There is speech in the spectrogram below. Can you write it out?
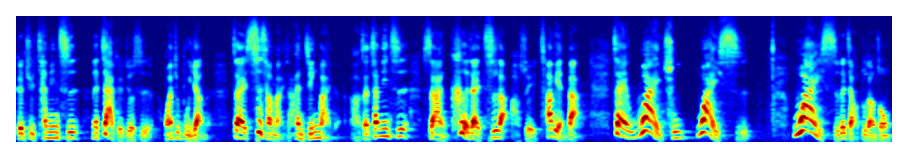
跟去餐厅吃，那价格就是完全不一样的。在市场买是按斤买的啊，在餐厅吃是按克在吃的啊，所以差别很大。在外出外食、外食的角度当中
